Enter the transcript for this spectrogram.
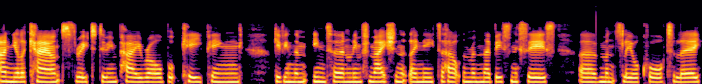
annual accounts through to doing payroll, bookkeeping, giving them internal information that they need to help them run their businesses uh, monthly or quarterly.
